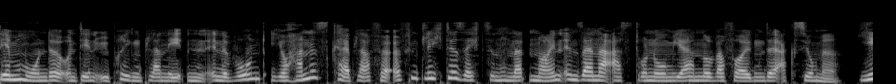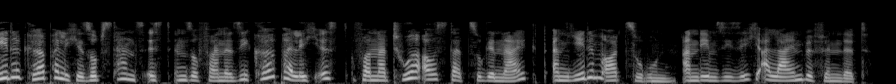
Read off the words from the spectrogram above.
dem Monde und den übrigen Planeten innewohnt. Johannes Kepler veröffentlichte 1609 in seiner Astronomia Nova folgende Axiome jede körperliche Substanz ist, insofern sie körperlich ist, von Natur aus dazu geneigt, an jedem Ort zu ruhen, an dem sie sich allein befindet,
